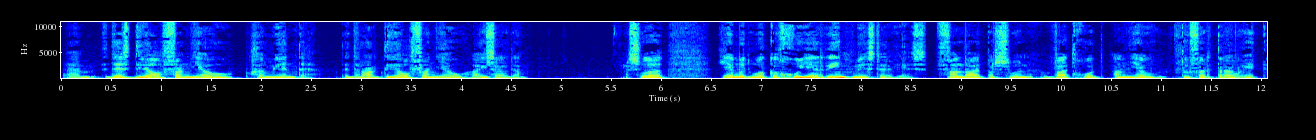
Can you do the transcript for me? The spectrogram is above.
Ehm um, dis deel van jou gemeente. Dit raak deel van jou huishouding. So jy moet ook 'n goeie rentmeester wees van daai persoon wat God aan jou toe vertrou het.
